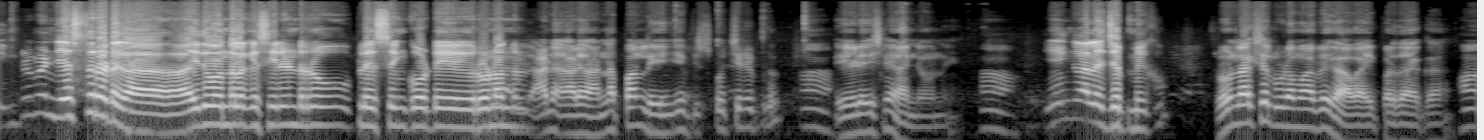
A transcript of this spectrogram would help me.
ఇంప్లిమెంట్ చేస్తారటగా ఐదు వందలకి సిలిండర్ ప్లస్ ఇంకోటి రెండు వందలు ఆడ అన్న పనులు ఏం చేపించుకొచ్చారు ఇప్పుడు ఆ. ఏడేసినాయి అన్నీ ఉన్నాయి ఆ. ఏం కాలేదు చెప్పు మీకు రెండు లక్షలు కూడా మాపే కావా ఇప్పటిదాకా ఆ.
